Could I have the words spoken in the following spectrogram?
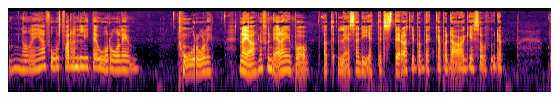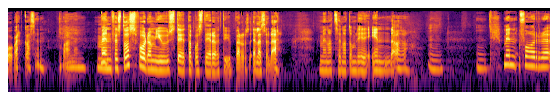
nu är jag fortfarande lite orolig. Orolig? Nåja, nu funderar jag ju på att läsa de jättestereotypa böcker på dagis och hur det påverkar sen barnen. Men, Men- förstås får de ju stöta på stereotyper eller sådär. Men att sen att om det är det enda så... Men för, eh,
